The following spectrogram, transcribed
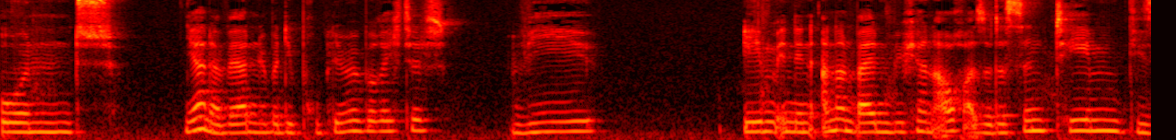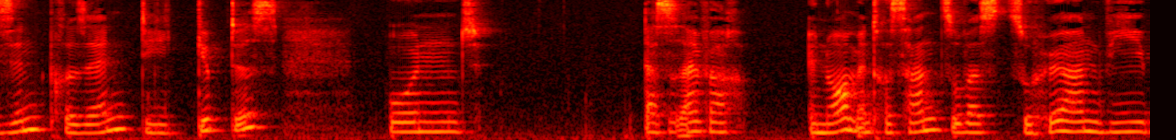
Und ja, da werden über die Probleme berichtet, wie eben in den anderen beiden Büchern auch. Also das sind Themen, die sind präsent, die gibt es. Und das ist einfach enorm interessant, sowas zu hören, wie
